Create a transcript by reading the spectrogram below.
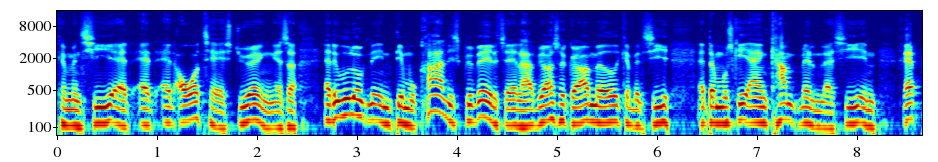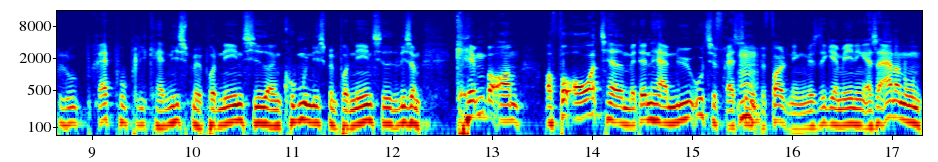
kan man sige, at, at, at overtage styringen? Altså, er det udelukkende en demokratisk bevægelse, eller har vi også at gøre med, kan man sige, at der måske er en kamp mellem, lad os sige, en republikanisme på den ene side, og en kommunisme på den ene side, der ligesom kæmper om at få overtaget med den her nye utilfredshed mm. befolkning, hvis det giver mening? Altså, er der nogle,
